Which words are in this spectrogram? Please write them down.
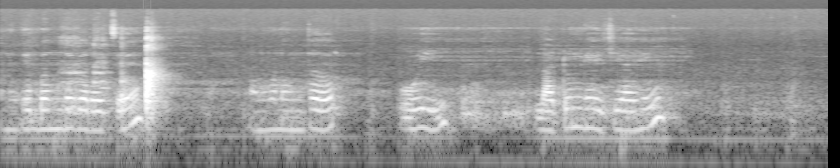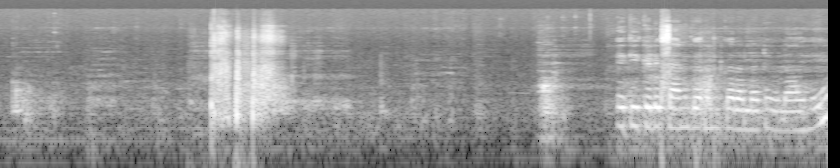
आणि ते बंद करायचं आहे आणि मग नंतर पोळी लाटून घ्यायची आहे. एकीकडे पॅन गरम करायला ठेवला आहे.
